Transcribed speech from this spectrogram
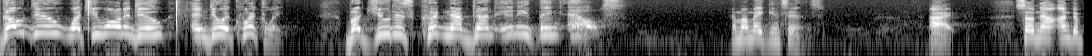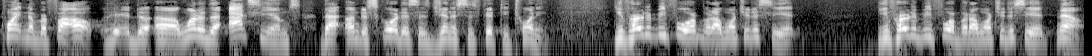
go do what you want to do and do it quickly. But Judas couldn't have done anything else. Am I making sense? All right. So now, under point number five, oh, uh, one of the axioms that underscore this is Genesis 50 20. You've heard it before, but I want you to see it. You've heard it before, but I want you to see it. Now,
